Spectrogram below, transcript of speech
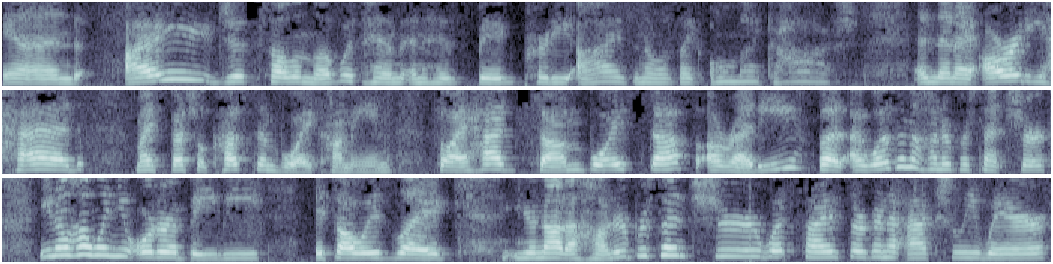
and I just fell in love with him and his big, pretty eyes, and I was like, oh my gosh. And then I already had my special custom boy coming, so I had some boy stuff already, but I wasn't 100% sure. You know how when you order a baby, it's always like you're not 100% sure what size they're going to actually wear.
